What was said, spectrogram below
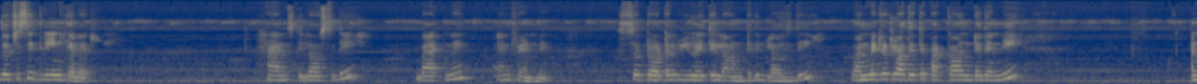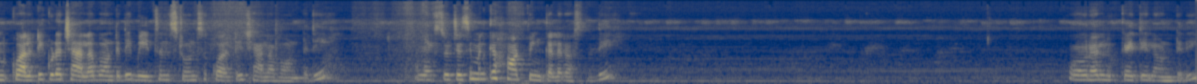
ఇది వచ్చేసి గ్రీన్ కలర్. హ్యాండ్స్కి ఇలా వస్తుంది back neck and front neck so total view అయితే ఇలా ఉంటుంది బ్లౌజ్ది వన్ మీటర్ క్లాత్ అయితే పక్కా ఉంటుందండి. అండ్ క్వాలిటీ కూడా చాలా బాగుంటుంది. బీడ్స్ అండ్ స్టోన్స్ క్వాలిటీ చాలా బాగుంటుంది. నెక్స్ట్ వచ్చేసి మనకి హాట్ పింక్ కలర్ వస్తుంది. ఓవరాల్ లుక్ అయితే ఇలా ఉంటుంది.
